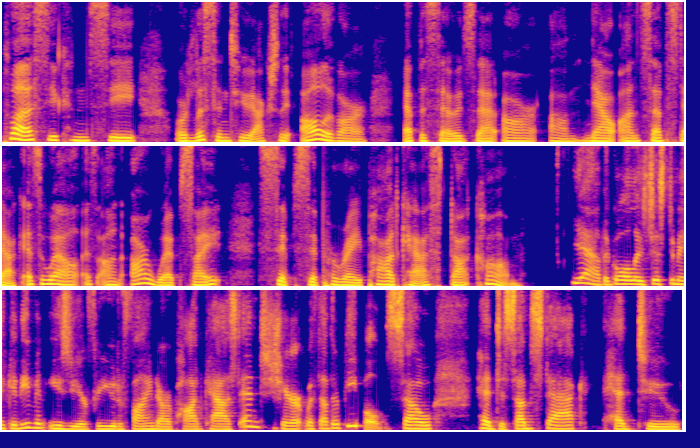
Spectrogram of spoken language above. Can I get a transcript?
Plus, you can see or listen to actually all of our episodes that are um, now on Substack, as well as on our website, sipsiphooraypodcast.com. Yeah, the goal is just to make it even easier for you to find our podcast and to share it with other people. So head to Substack, head to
